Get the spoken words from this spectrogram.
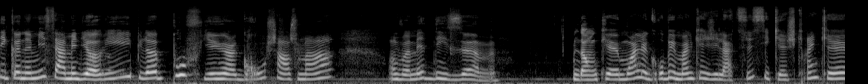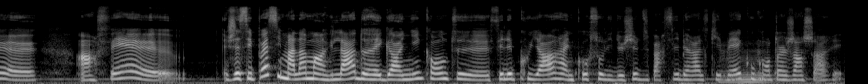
l'économie s'est améliorée, puis là pouf, il y a eu un gros changement. On va mettre des hommes. Donc euh, moi le gros bémol que j'ai là-dessus, c'est que je crains que euh, en fait euh, je sais pas si Mme Anglade aurait gagné contre euh, Philippe Couillard à une course au leadership du Parti libéral du Québec ou Mm. contre un Jean Charest.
